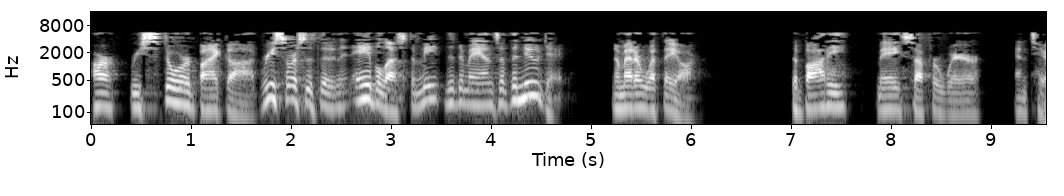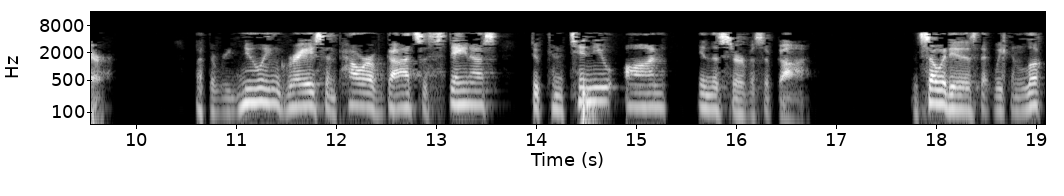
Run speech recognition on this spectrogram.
are restored by God. Resources that enable us to meet the demands of the new day, no matter what they are. The body may suffer wear and tear. But the renewing grace and power of God sustain us to continue on in the service of God. And so it is that we can look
